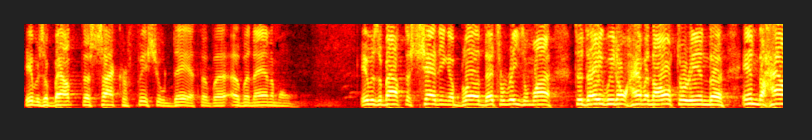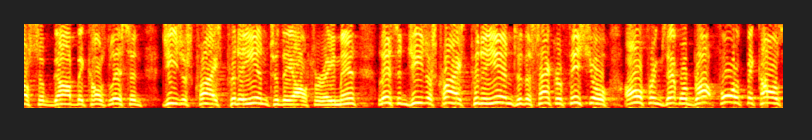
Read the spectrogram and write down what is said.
It was about the sacrificial death of, a, of an animal. It was about the shedding of blood. That's the reason why today we don't have an altar in the, in the house of God because listen, Jesus Christ put an end to the altar. Amen. Listen, Jesus Christ put an end to the sacrificial offerings that were brought forth because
